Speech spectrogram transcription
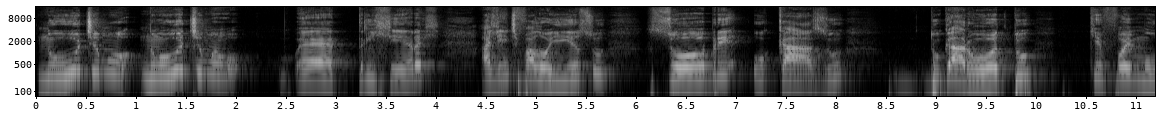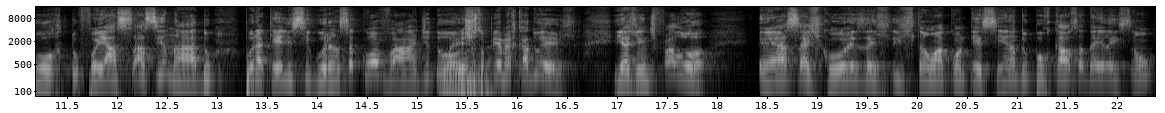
No último, no último é, Trincheiras, a gente falou isso sobre o caso do garoto que foi morto, foi assassinado por aquele segurança covarde do Extra. supermercado Extra. E a gente falou, essas coisas estão acontecendo por causa da eleição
